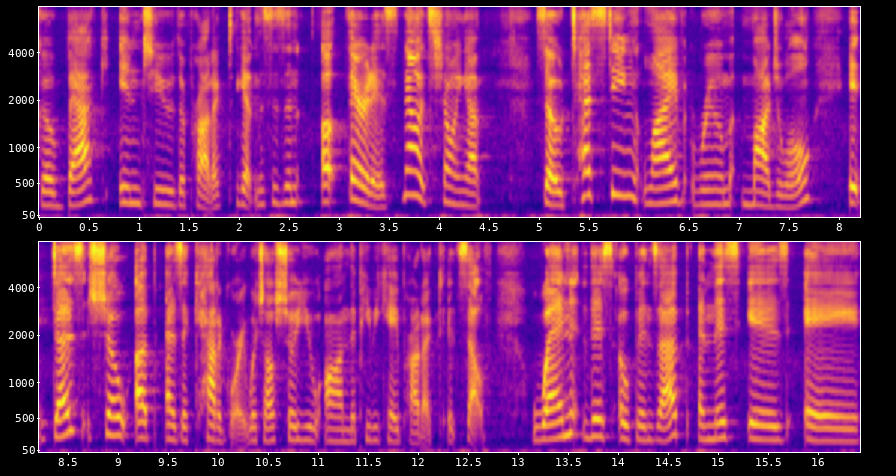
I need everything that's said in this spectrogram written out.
go back into the product. Again, this is an, oh, there it is. Now it's showing up. So testing live room module, it does show up as a category, which I'll show you on the PBK product itself. When this opens up, and this is a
